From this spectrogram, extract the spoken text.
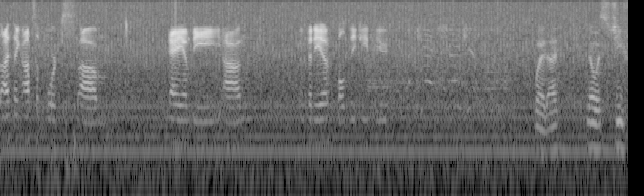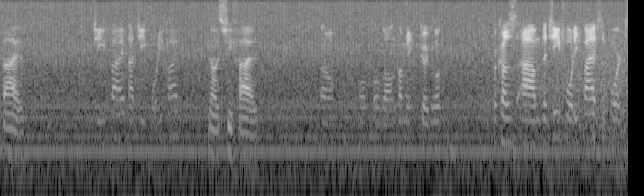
I think that supports um, AMD and Nvidia multi GPU. Wait, I. No, it's G5. G5, not G45. No, it's G5. Oh, hold, on, let me Google. Because um, the G45 supports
